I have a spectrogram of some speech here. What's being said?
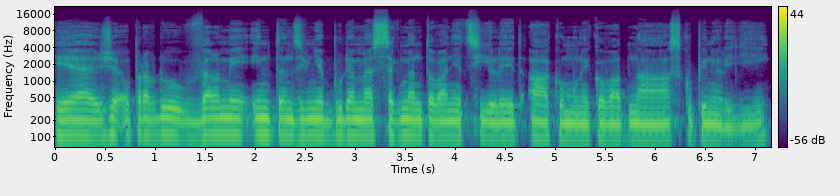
je, že opravdu velmi intenzivně budeme segmentovaně cílit a komunikovat na skupiny lidí,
